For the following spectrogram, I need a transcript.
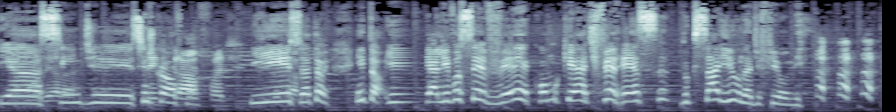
E a Cindy, Cindy Crawford. Isso, exatamente. Então, e, e ali você vê como que é a diferença do que saiu, né, de filme.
